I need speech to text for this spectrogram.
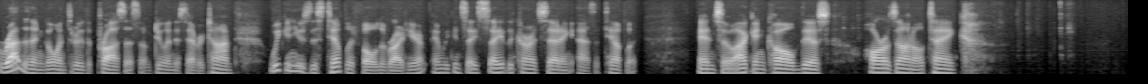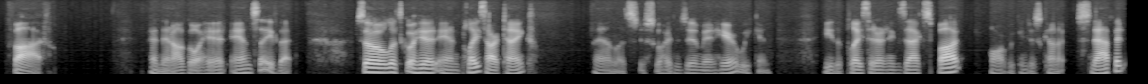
rather than going through the process of doing this every time, we can use this template folder right here and we can say save the current setting as a template. And so I can call this horizontal tank 5. And then I'll go ahead and save that. So let's go ahead and place our tank. And let's just go ahead and zoom in here. We can either place it at an exact spot or we can just kind of snap it.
